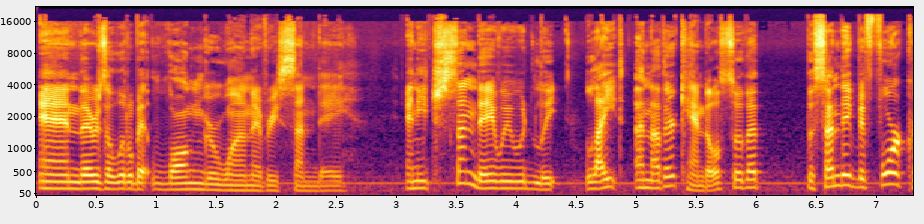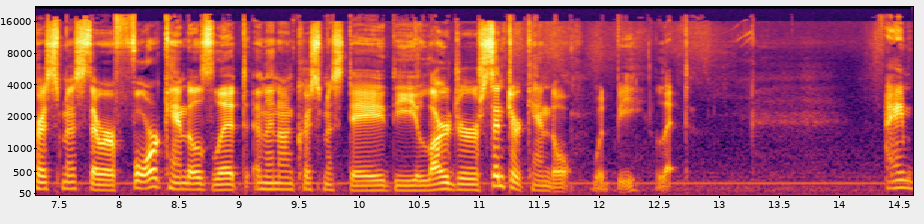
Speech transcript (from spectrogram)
And there was a little bit longer one every Sunday. And each Sunday we would light another candle so that the Sunday before Christmas there were four candles lit, and then on Christmas Day the larger center candle would be lit. I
